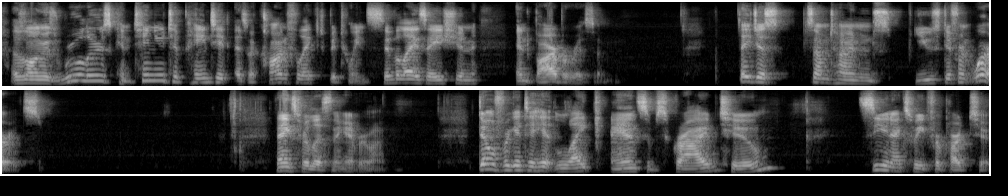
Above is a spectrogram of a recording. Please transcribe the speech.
as long as rulers continue to paint it as a conflict between civilization and barbarism. They just sometimes use different words. Thanks for listening, everyone. Don't forget to hit like and subscribe, too. See you next week for part two.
